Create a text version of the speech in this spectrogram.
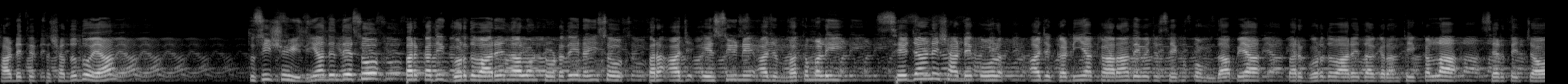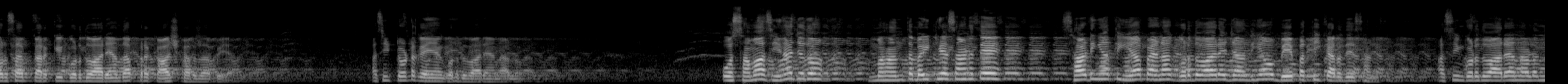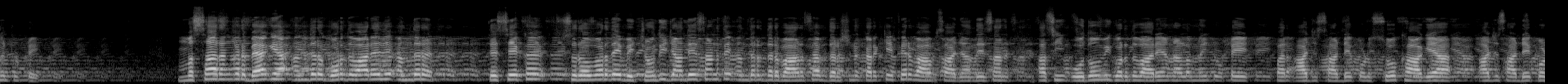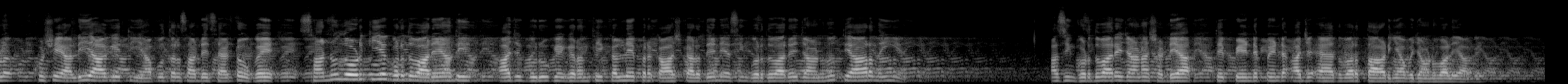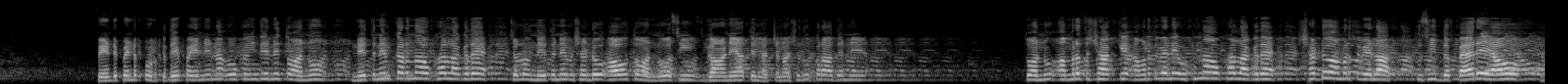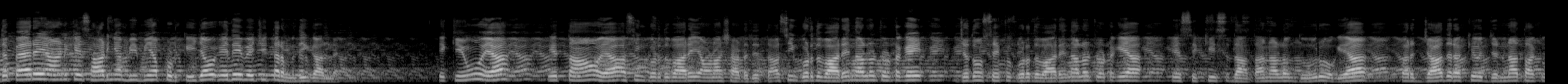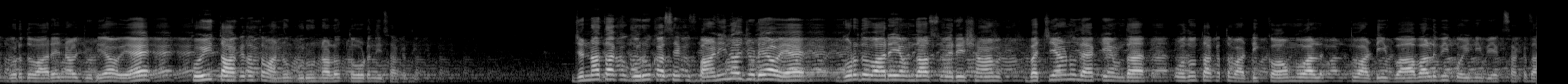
ਸਾਡੇ ਤੇ ਤਸ਼ੱਦਦ ਹੋਇਆ। ਤੁਸੀਂ ਸ਼ਹੀਦੀਆਂ ਦਿੰਦੇ ਸੋ, ਪਰ ਕਦੀ ਗੁਰਦੁਆਰੇ ਨਾਲੋਂ ਟੁੱਟਦੇ ਨਹੀਂ ਸੋ। ਪਰ ਅੱਜ ਏਸੀ ਨੇ, ਅੱਜ ਮਖਮਲੀ ਸੇਜਾਂ ਨੇ ਸਾਡੇ ਕੋਲ। ਅੱਜ ਗੱਡੀਆਂ ਕਾਰਾਂ ਦੇ ਵਿੱਚ ਸਿੱਖ ਘੁੰਮਦਾ ਪਿਆ। ਪਰ ਗੁਰਦੁਆਰੇ ਦਾ ਗ੍ਰੰਥੀ ਕੱਲਾ ਸਿਰ ਤੇ ਚੌਰ ਸਾਹਿਬ ਕਰਕੇ ਗੁਰਦੁਆਰਿਆਂ ਦਾ ਪ੍ਰਕਾਸ਼ ਕਰਦਾ ਪਿਆ। ਅਸੀਂ ਟੁੱਟ ਗਏ ਹਾਂ ਗੁਰਦੁਆਰਿਆਂ ਨਾਲੋਂ। ਉਹ ਸਮਾਂ ਸੀ ਨਾ ਜਦੋਂ ਮਹੰਤ ਬੈਠੇ ਸਨ ਤੇ ਸਾਡੀਆਂ ਧੀਆਂ ਭੈਣਾਂ ਗੁਰਦੁਆਰੇ ਜਾਂਦੀਆਂ, ਉਹ ਬੇਪਤੀ ਕਰਦੇ ਸਨ। ਅਸੀਂ ਗੁਰਦੁਆਰਿਆਂ ਨਾਲੋਂ ਨਹੀਂ ਟੁੱਟੇ। ਮੱਸਾ ਰੰਗੜ ਬਹਿ ਗਿਆ ਅੰਦਰ, ਗੁਰਦੁਆਰੇ ਦੇ ਅੰਦਰ ਤੇ ਸਿੱਖ ਸਰੋਵਰ ਦੇ ਵਿੱਚੋਂ ਦੀ ਜਾਂਦੇ ਸਨ ਤੇ ਅੰਦਰ ਦਰਬਾਰ ਸਾਹਿਬ ਦਰਸ਼ਨ ਕਰਕੇ ਫਿਰ ਵਾਪਸ ਆ ਜਾਂਦੇ ਸਨ। ਅਸੀਂ ਉਦੋਂ ਵੀ ਗੁਰਦੁਆਰਿਆਂ ਨਾਲ ਨਹੀਂ ਟੁੱਟੇ, ਪਰ ਅੱਜ ਸਾਡੇ ਕੋਲ ਸੁੱਖ ਆ ਗਿਆ। ਅੱਜ ਸਾਡੇ ਕੋਲ ਖੁਸ਼ਹਾਲੀ ਆ ਗਈ, ਧੀਆਂ ਪੁੱਤਰ ਸਾਡੇ ਸੈੱਟ ਹੋ ਗਏ। ਸਾਨੂੰ ਲੋੜ ਕੀ ਹੈ ਗੁਰਦੁਆਰਿਆਂ ਦੀ? ਅੱਜ ਗੁਰੂ ਕੇ ਗ੍ਰੰਥੀ ਇਕੱਲੇ ਪ੍ਰਕਾਸ਼ ਕਰਦੇ ਨੇ, ਅਸੀਂ ਗੁਰਦੁਆਰੇ ਜਾਣ ਨੂੰ ਤਿਆਰ ਨਹੀਂ ਹੈ। ਅਸੀਂ ਗੁਰਦੁਆਰੇ ਜਾਣਾ ਛੱਡਿਆ ਤੇ ਪਿੰਡ-ਪਿੰਡ ਅੱਜ ਐਤਵਾਰ ਤਾੜੀਆਂ ਵਜਾਉਣ ਵਾਲੇ ਆ ਗਏ। ਪਿੰਡ ਪਿੰਡ ਭੁੜਕਦੇ ਪਏ ਨੇ ਨਾ, ਉਹ ਕਹਿੰਦੇ ਨੇ, ਤੁਹਾਨੂੰ ਨਿਤਨੇਮ ਕਰਨਾ ਔਖਾ ਲੱਗਦਾ ਚਲੋ ਨਿਤਨੇਮ ਛੱਡੋ, ਆਓ ਤੁਹਾਨੂੰ ਅਸੀਂ ਗਾਣਿਆਂ ਤੇ ਨੱਚਣਾ ਸ਼ੁਰੂ ਕਰਾ ਦਿੰਨੇ ਆ ਤੁਹਾਨੂੰ ਅੰਮ੍ਰਿਤ ਛਕ ਕੇ ਅੰਮ੍ਰਿਤ ਵੇਲੇ ਉੱਠਣਾ ਔਖਾ ਲੱਗਦਾ ਛੱਡੋ ਅੰਮ੍ਰਿਤ ਵੇਲਾ, ਤੁਸੀਂ ਦੁਪਹਿਰੇ ਆਓ, ਦੁਪਹਿਰੇ ਆਣ ਕੇ ਸਾਰੀਆਂ ਬੀਬੀਆਂ ਭੁੜਕੀ ਜਾਓ, ਇਹਦੇ ਵਿੱਚ ਹੀ ਧਰਮ ਦੀ ਗੱਲ ਹੈ। ਇਹ ਕਿਉਂ ਹੋਇਆ? ਇਹ ਤਾਂ ਹੋਇਆ ਅਸੀਂ ਗੁਰਦੁਆਰੇ ਆਉਣਾ ਛੱਡ ਦਿੱਤਾ। ਅਸੀਂ ਗੁਰਦੁਆਰੇ ਨਾਲੋਂ ਟੁੱਟ ਗਏ। ਜਦੋਂ ਸਿੱਖ ਗੁਰਦੁਆਰੇ ਨਾਲੋਂ ਟੁੱਟ ਗਿਆ, ਇਹ ਸਿੱਖੀ ਸਿਧਾਂਤਾਂ ਨਾਲੋਂ ਦੂਰ ਹੋ ਗਿਆ। ਪਰ ਯਾਦ ਰੱਖਿਓ, ਜਿੰਨਾ ਤੱਕ ਗੁਰਦੁਆਰੇ ਨਾਲ ਜੁੜਿਆ ਹੋਇਆ ਹੈ, ਕੋਈ ਤਾਕਤ ਤੁਹਾਨੂੰ ਗੁਰੂ ਨਾਲੋਂ ਤੋੜ ਨਹੀਂ ਸਕਦੀ। ਜਿੰਨਾ ਤੱਕ ਗੁਰੂ ਕਾ ਸਿੱਖ ਬਾਣੀ ਨਾਲ ਜੁੜਿਆ ਹੋਇਆ ਹੈ, ਗੁਰਦੁਆਰੇ ਆਉਂਦਾ, ਸਵੇਰੇ ਸ਼ਾਮ ਬੱਚਿਆਂ ਨੂੰ ਲੈ ਕੇ ਆਉਂਦਾ, ਉਦੋਂ ਤੱਕ ਤੁਹਾਡੀ ਕੌਮ ਵੱਲ, ਤੁਹਾਡੀ ਵਾਹ ਵੱਲ ਵੀ ਕੋਈ ਨਹੀਂ ਵੇਖ ਸਕਦਾ।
